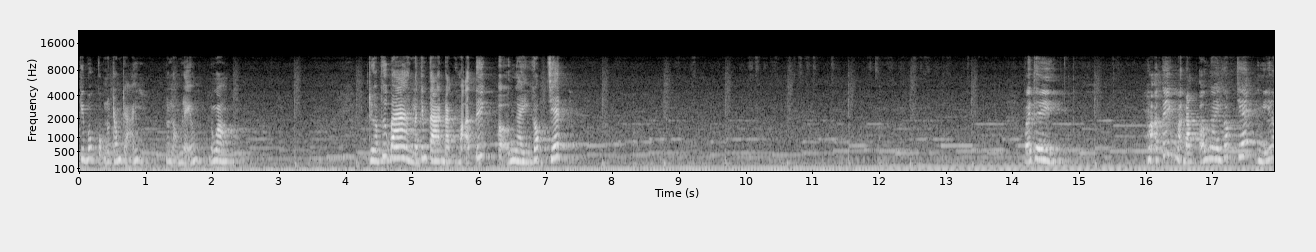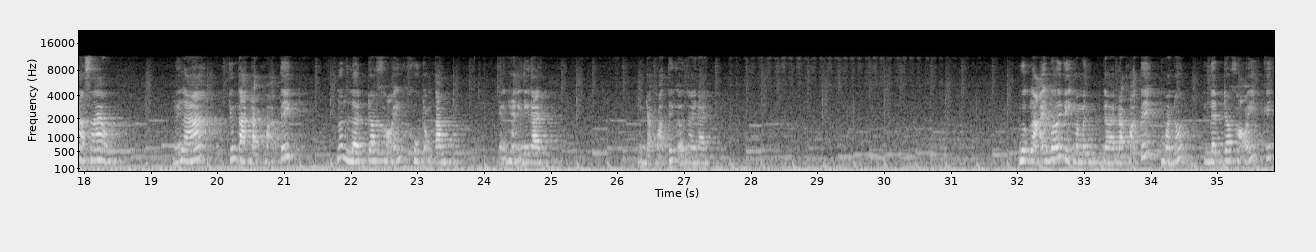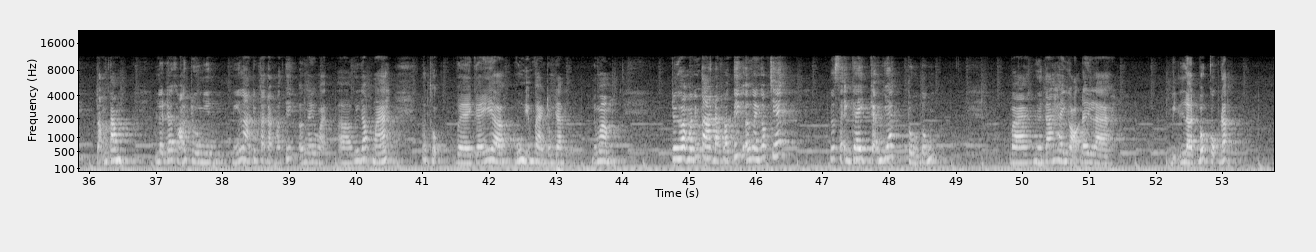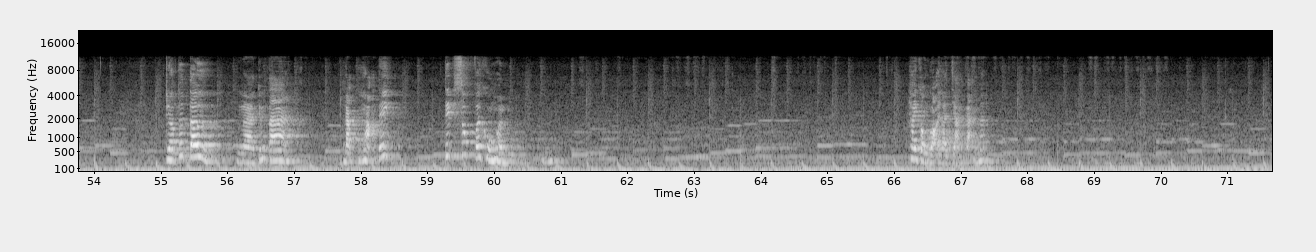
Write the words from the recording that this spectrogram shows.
cái bố cục nó trống trải, nó lỏng lẻo, đúng không? Trường hợp thứ ba là chúng ta đặt họa tiết ở ngay góc chết. Vậy thì họa tiết mà đặt ở ngay góc chết nghĩa là sao? Nghĩa là chúng ta đặt họa tiết nó lệch ra khỏi khu trọng tâm. Chẳng hạn như đây mình đặt họa tiết ở ngay đây. Ngược lại với việc mà mình à, đặt họa tiết mà nó lệch ra khỏi cái trọng tâm lệch ra khỏi trường nhìn nghĩa là chúng ta đặt họa tiết ở ngay uh, cái góc mà nó thuộc về cái uh, bốn điểm vàng trong tranh đúng không? Trường hợp mà chúng ta đặt họa tiết ở ngay góc chết nó sẽ gây cảm giác tù túng. Và người ta hay gọi đây là bị lệch bố cục đó. Trường hợp thứ tư là chúng ta đặt họa tiết, tiếp xúc với khung hình hay còn gọi là chạm cảnh đó.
